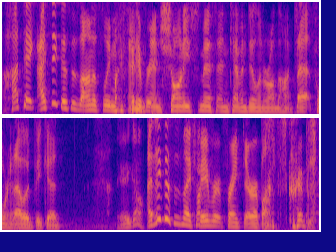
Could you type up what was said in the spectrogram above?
hot take. I think this is honestly my favorite. and Shawnee Smith and Kevin Dillon are on the hunt that for him. That would be good. there you go. I think this is my favorite Frank Darabont script.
